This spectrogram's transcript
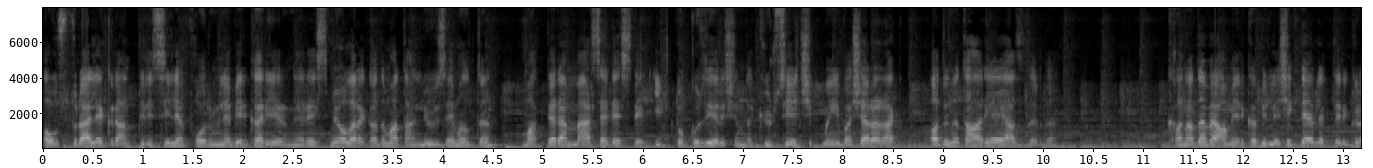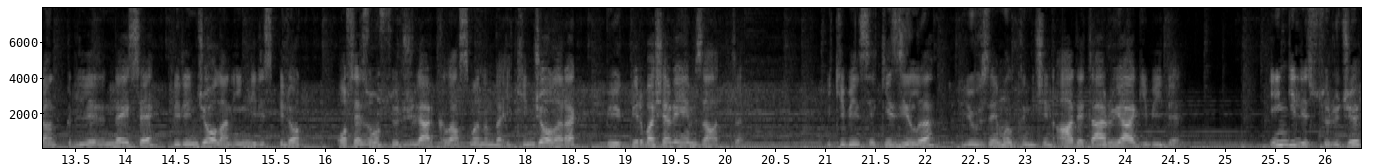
Avustralya Grand Prix'si ile Formula 1 kariyerine resmi olarak adım atan Lewis Hamilton, McLaren Mercedes'te ilk 9 yarışında kürsüye çıkmayı başararak adını tarihe yazdırdı. Kanada ve Amerika Birleşik Devletleri Grand Prix'lerinde ise birinci olan İngiliz pilot o sezon sürücüler klasmanında ikinci olarak büyük bir başarıya imza attı. 2008 yılı Lewis Hamilton için adeta rüya gibiydi. İngiliz sürücü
